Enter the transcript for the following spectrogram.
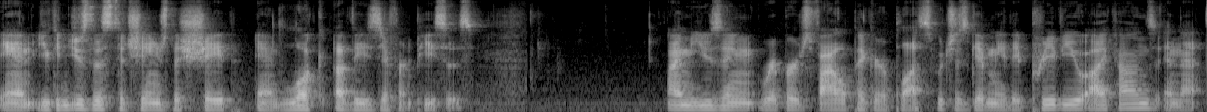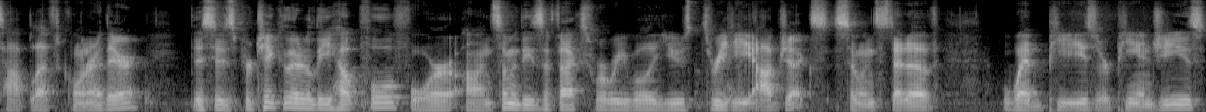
and you can use this to change the shape and look of these different pieces. I'm using Ripper's File Picker Plus, which has given me the preview icons in that top left corner there. This is particularly helpful for on some of these effects where we will use 3D objects. So instead of WebPs or PNGs,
